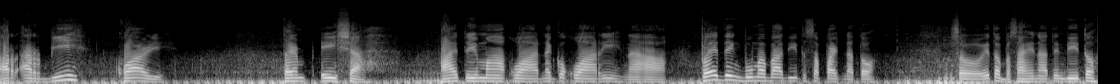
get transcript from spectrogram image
RRB Quarry. Temp Asia. Ah, ito yung mga nagko-quarry na pwedeng bumaba dito sa part na to. So, ito basahin natin dito.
